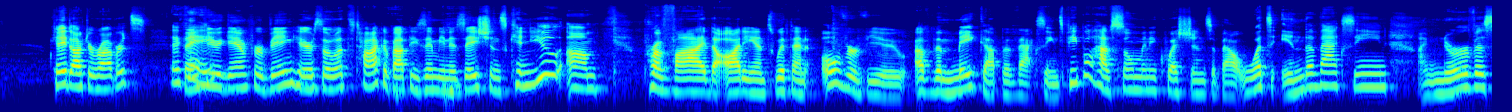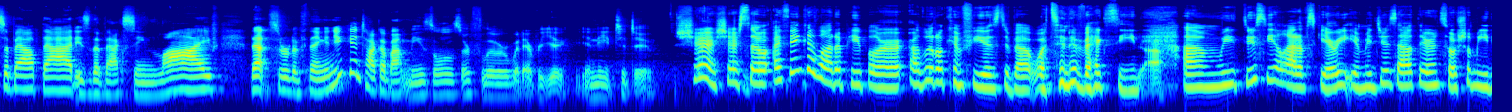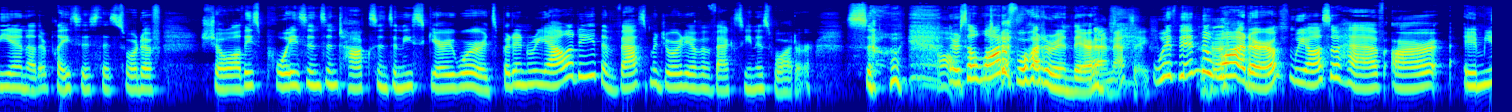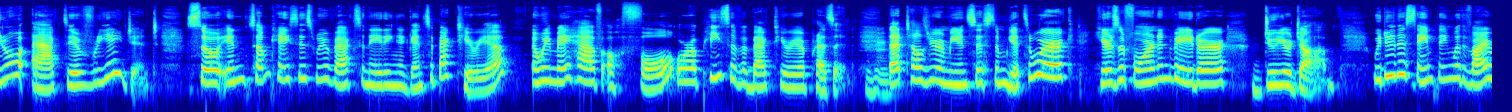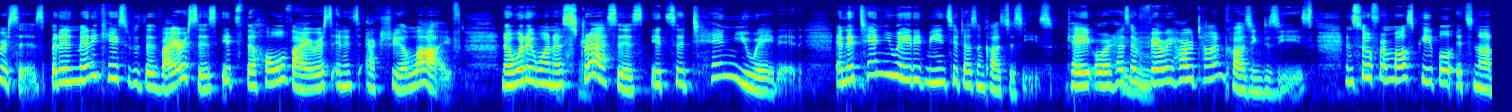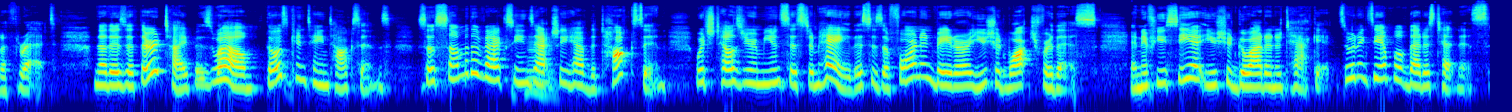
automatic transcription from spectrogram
Okay, Dr. Roberts? Thank you again for being here. So let's talk about these immunizations. Can you um, provide the audience with an overview of the makeup of vaccines? People have so many questions about what's in the vaccine. I'm nervous about that. Is the vaccine live? That sort of thing. And you can talk about measles or flu or whatever you, you need to do. Sure, sure. So I think a lot of people are a little confused about what's in a vaccine. Yeah. Um, we do see a lot of scary images out there in social media and other places that sort of show all these poisons and toxins and these scary words. But in reality, the vast majority of a vaccine is water. So oh, there's a lot of water in there. And that's safe. Within the water, we also have our immunoactive reagent. So, in some cases, we're vaccinating against a bacteria, and we may have a full or a piece of a bacteria present. Mm-hmm. That tells your immune system, get to work. Here's a foreign invader, do your job. We do the same thing with viruses, but in many cases with the viruses, it's the whole virus and it's actually alive. Now, what I want to stress is it's attenuated. And attenuated means it doesn't cause disease, okay? Or it has a mm-hmm. very hard time causing disease. And so for most people, it's not a threat. Now, there's a third type as well. Those contain toxins. So some of the vaccines hmm. actually have the toxin, which tells your immune system, hey, this is a foreign invader. You should watch for this. And if you see it, you should go out and attack it. So an example of that is tetanus.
